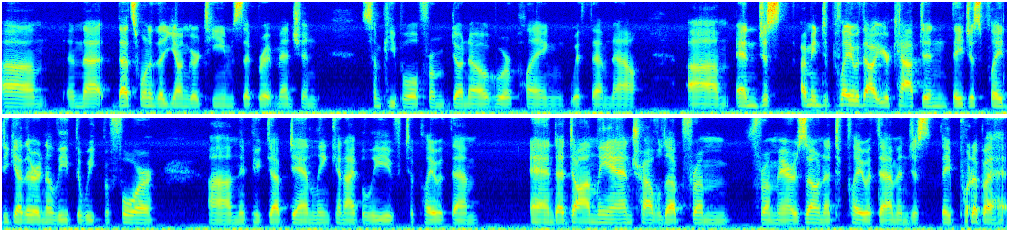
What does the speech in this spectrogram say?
um, and that that's one of the younger teams that Britt mentioned. Some people from Dono who are playing with them now, um, and just I mean to play without your captain. They just played together in Elite the week before. Um, they picked up Dan Lincoln, I believe, to play with them, and uh, Don Leanne traveled up from from Arizona to play with them, and just they put up a,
